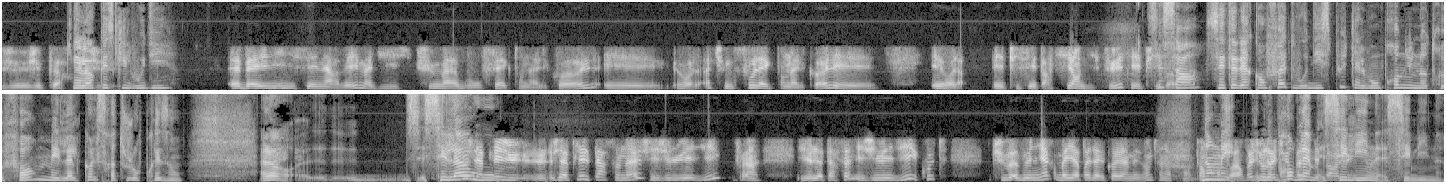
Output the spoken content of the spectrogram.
J'ai peur. Et alors qu'est-ce qu'il vous dit? Eh ben, il s'est énervé. Il m'a dit, tu m'as gonflé avec ton alcool. Et voilà, tu me saoules avec ton alcool. Et, et voilà. Et puis c'est parti en dispute et puis. C'est bah, ça. C'est-à-dire qu'en fait, vos disputes, elles vont prendre une autre forme, mais l'alcool sera toujours présent. Alors, euh, c'est là coup, où... J'ai appelé le personnage et je lui ai dit, enfin, la personne, et je lui ai dit, écoute, tu vas venir, bah, il n'y a pas d'alcool à la maison, tu en prends. t'en Non, mais. En fait, le problème, Céline. Céline,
